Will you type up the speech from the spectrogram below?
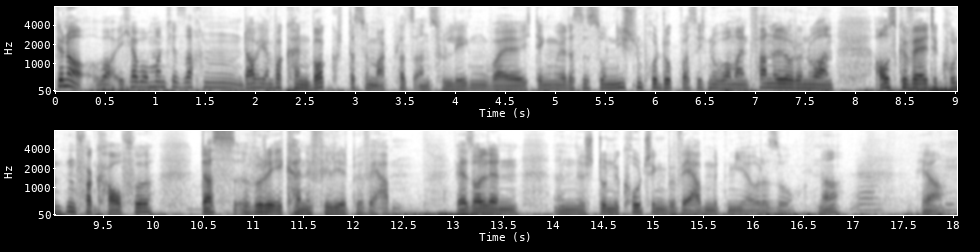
genau, aber ich habe auch manche Sachen, da habe ich einfach keinen Bock, das im Marktplatz anzulegen, weil ich denke mir, das ist so ein Nischenprodukt, was ich nur bei meinem Funnel oder nur an ausgewählte Kunden verkaufe. Das würde eh kein Affiliate bewerben wer soll denn eine Stunde Coaching bewerben mit mir oder so? Ne? Ja. Ja. Okay.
